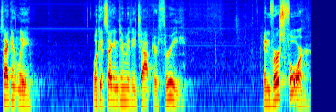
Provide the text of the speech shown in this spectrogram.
Secondly, look at 2 Timothy chapter 3. In verse 4,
